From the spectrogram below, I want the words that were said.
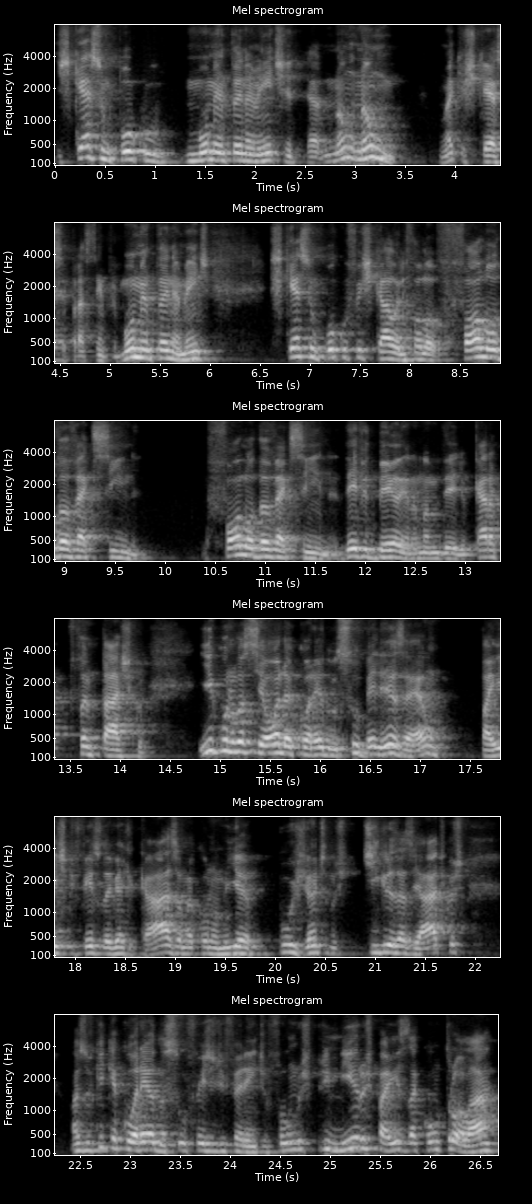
esquece um pouco momentaneamente, é, não, não, não é que esquece para sempre, momentaneamente, esquece um pouco o fiscal. Ele falou: follow the vaccine. Follow the vaccine. David Bailey é o nome dele, o cara fantástico. E quando você olha a Coreia do Sul, beleza, é um país que fez o dever de casa, uma economia pujante dos tigres asiáticos, mas o que, que a Coreia do Sul fez de diferente? Foi um dos primeiros países a controlar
